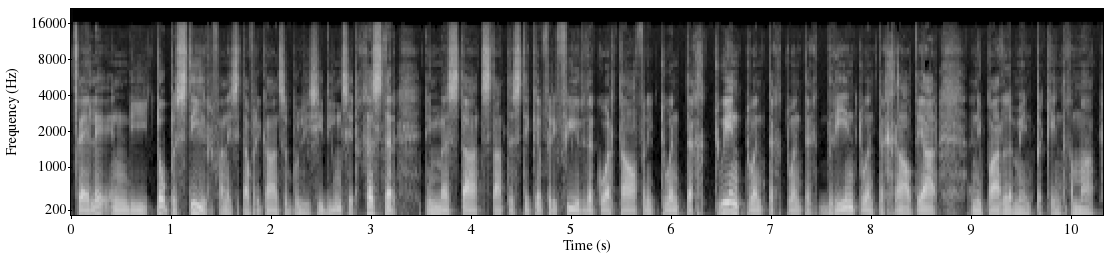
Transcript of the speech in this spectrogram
Cele en die topbestuur van die Suid-Afrikaanse Polisie diens het gister die misdaadstatistieke vir die 4de kwartaal van die 2022-2023 geldjaar in die parlement bekend gemaak.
